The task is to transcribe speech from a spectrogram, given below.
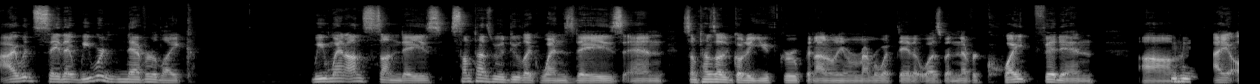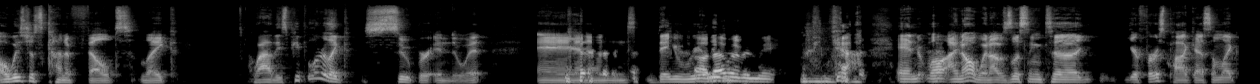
I would say that we were never like, we went on Sundays. Sometimes we would do like Wednesdays, and sometimes I would go to youth group, and I don't even remember what day that was, but never quite fit in. Um, Mhm. I always just kind of felt like wow, these people are like super into it. And they really Oh, that would have been me. yeah. And well, I know when I was listening to your first podcast, I'm like,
